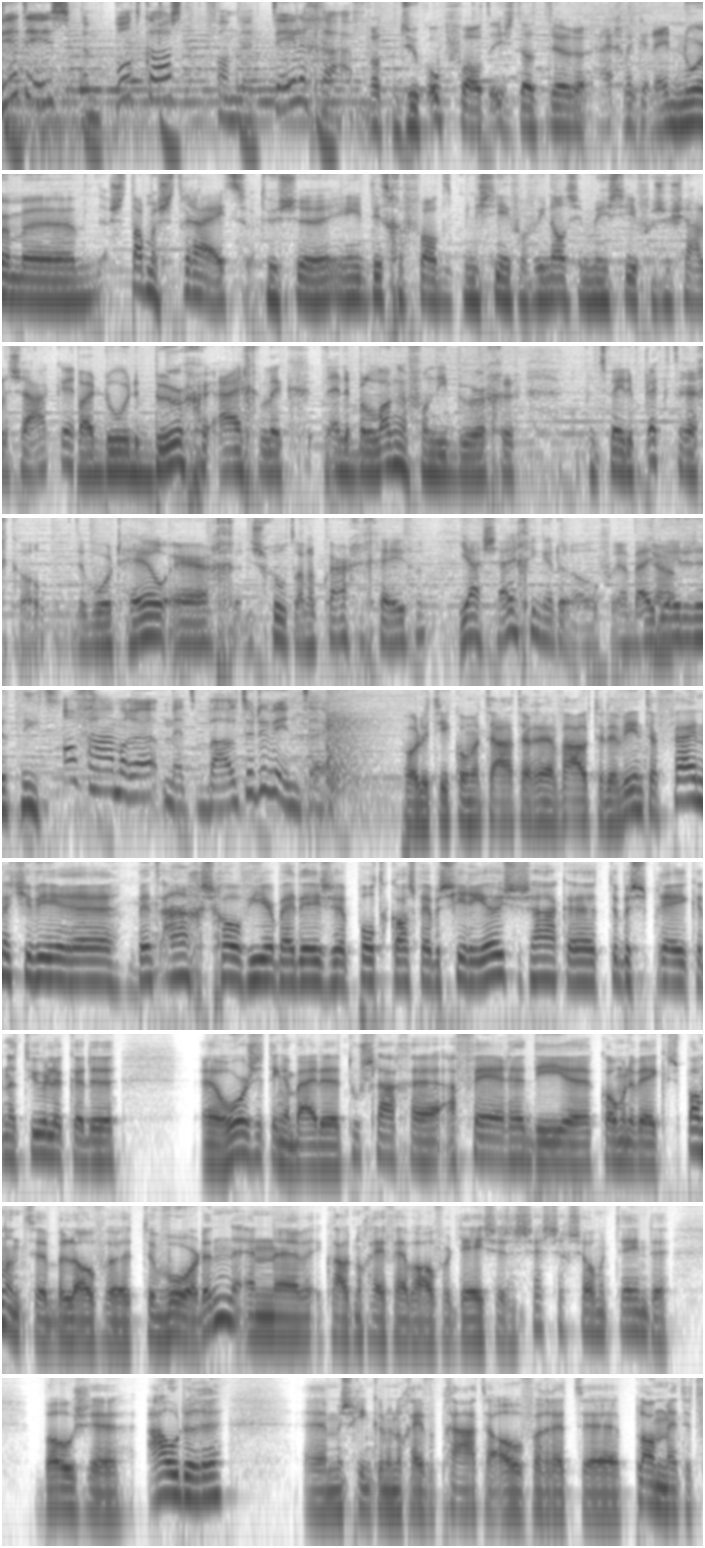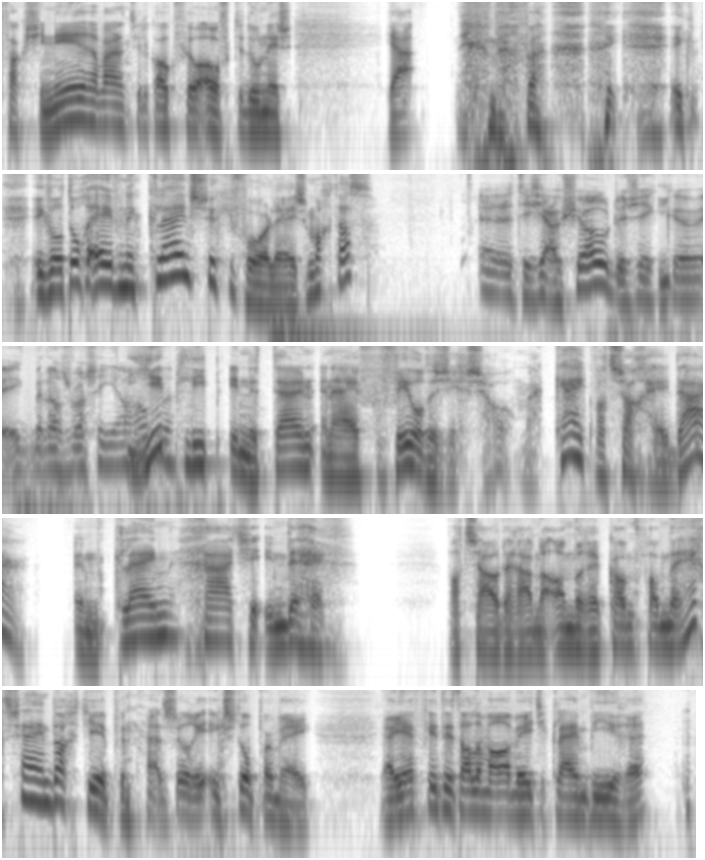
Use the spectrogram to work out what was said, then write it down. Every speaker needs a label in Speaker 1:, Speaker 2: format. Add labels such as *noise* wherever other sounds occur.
Speaker 1: Dit is een podcast van de Telegraaf.
Speaker 2: Wat natuurlijk opvalt is dat er eigenlijk een enorme stammenstrijd tussen in dit geval het ministerie van Financiën en het ministerie van Sociale Zaken, waardoor de burger eigenlijk en de belangen van die burger op een tweede plek terechtkomen. Er wordt heel erg de schuld aan elkaar gegeven. Ja, zij gingen erover en wij
Speaker 3: Ja.
Speaker 2: deden het niet.
Speaker 1: Afhameren met Wouter de Winter.
Speaker 3: Politiek commentator eh, Wouter de Winter. Fijn dat je weer eh, bent aangeschoven hier bij deze podcast. We hebben serieuze zaken te bespreken. Natuurlijk eh, de eh, hoorzittingen bij de toeslagenaffaire die eh, komende week spannend eh, beloven te worden. En ik wou het nog even hebben over D66 zometeen, de boze ouderen. Misschien kunnen we nog even praten over het plan met het vaccineren, waar natuurlijk ook veel over te doen is. Ja, *laughs* ik, ik, ik wil toch even een klein stukje voorlezen. Mag dat?
Speaker 2: Het is jouw show, dus ik, ik ben als was in jouw handen.
Speaker 3: Jip liep in de tuin en hij verveelde zich zo. Maar kijk, wat zag hij daar? Een klein gaatje in de heg. Wat zou er aan de andere kant van de heg zijn, dacht Jip. *laughs* Nou, sorry, ik stop ermee. Ja, jij vindt dit allemaal een beetje klein bier, hè? *laughs*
